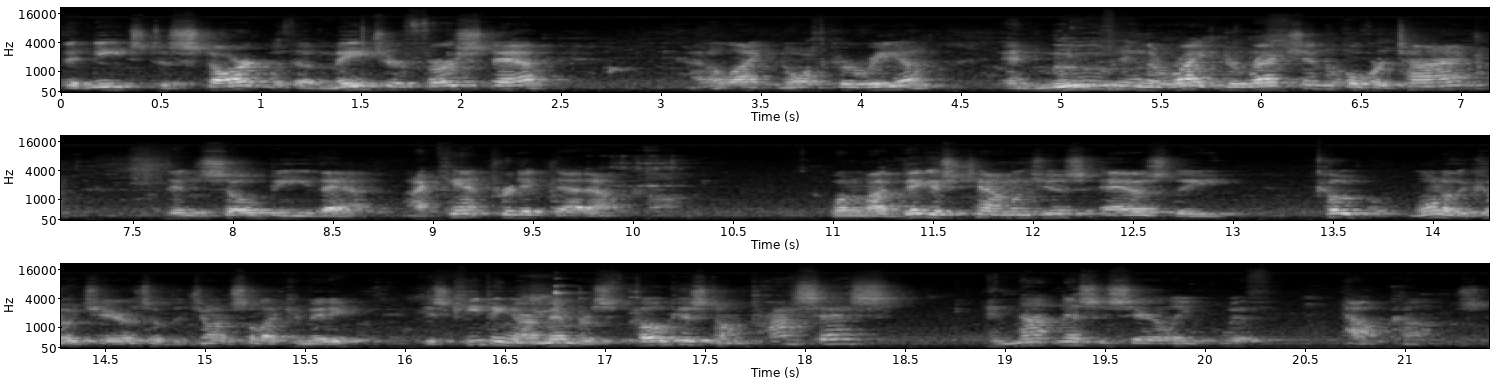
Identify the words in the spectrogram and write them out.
that needs to start with a major first step, kind of like North Korea, and move in the right direction over time, then so be that. I can't predict that outcome. One of my biggest challenges as the co- one of the co-chairs of the Joint Select Committee is keeping our members focused on process and not necessarily with outcomes.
